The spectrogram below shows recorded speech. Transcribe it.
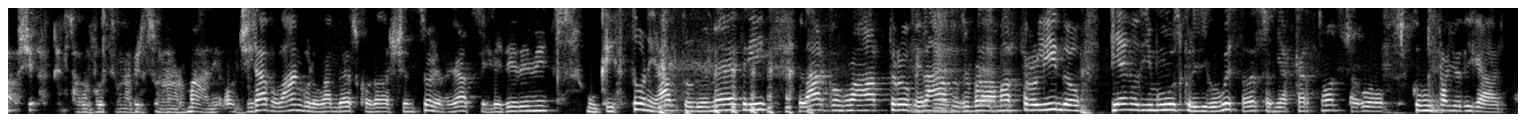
Ah, pensato fosse una persona normale. Ho girato l'angolo quando esco dall'ascensore, ragazzi, credetemi, un cristone alto due metri, largo 4, pelato, sembrava Mastro Lindo, pieno di muscoli. Dico, questo adesso mi accartoccia co- come un paio di carta.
